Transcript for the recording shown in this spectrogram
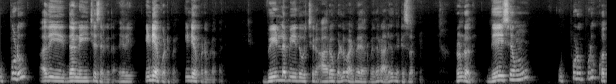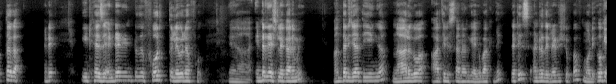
ఇప్పుడు అది దాన్ని ఇచ్చేశారు కదా ఇది ఇండియా కూటమి ఇండియా కూటమిలో కానీ. వీళ్ళ మీద వచ్చిన ఆరోపణలు వాళ్ళ మీద ఎవరి మీద రాలేదు దట్ ఇస్ వన్ రెండోది దేశము ఇప్పుడిప్పుడు కొత్తగా అంటే it has entered in to the fourth level of international economy అంతర్జాతీయంగా నాలుగవ ఆర్థిక స్థానానికి ఎగబాకింది. That is under the leadership of Modi okay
